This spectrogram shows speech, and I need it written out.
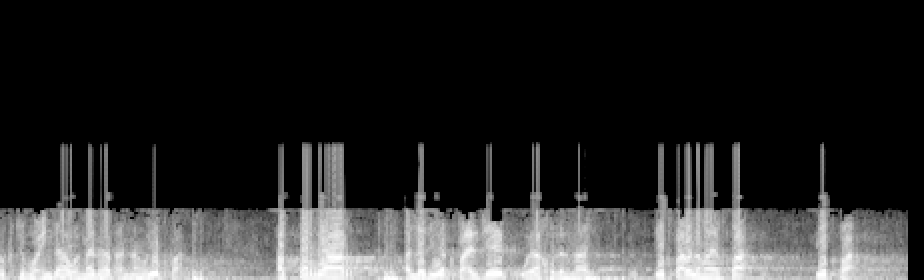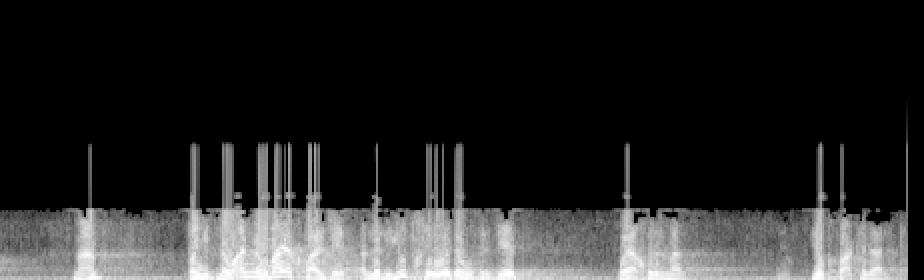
اكتبوا عندها والمذهب أنه يقطع. الطرار الذي يقطع الجيب ويأخذ المال. يقطع ولا ما يقطع؟ يقطع. نعم. طيب لو أنه ما يقطع الجيب الذي يدخل يده في الجيب ويأخذ المال. يقطع كذلك.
